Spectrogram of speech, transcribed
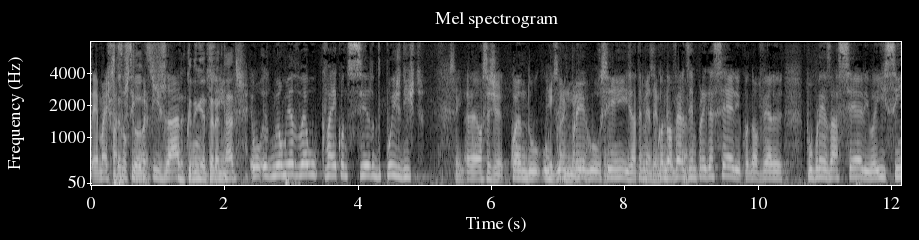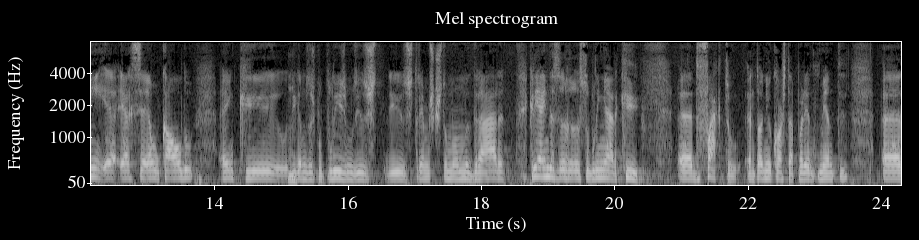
é, é mais fácil simpatizar. Um bocadinho com, atarantados. Sim. O meu medo é o que vai acontecer depois disto. Uh, ou seja, quando o desemprego. Sim, sim exatamente. Desemprego, quando houver claro. desemprego a sério, quando houver pobreza a sério, aí sim é, é, é o caldo em que, digamos, os populismos e os, e os extremos costumam medrar. Queria ainda sublinhar que Uh, de facto, António Costa aparentemente uh,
